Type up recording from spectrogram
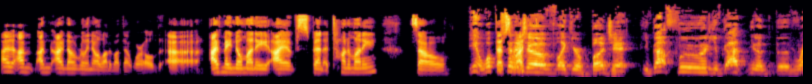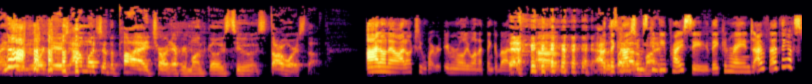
I'm, I'm, I don't really know a lot about that world. Uh, I've made no money. I have spent a ton of money. So yeah, what That's percentage why- of like your budget? You've got food, you've got you know the rent, the mortgage. How much of the pie chart every month goes to Star Wars stuff? I don't know. I don't actually want, even really want to think about it. Um, but the sight, costumes can be pricey. They can range. I've, I think I've,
